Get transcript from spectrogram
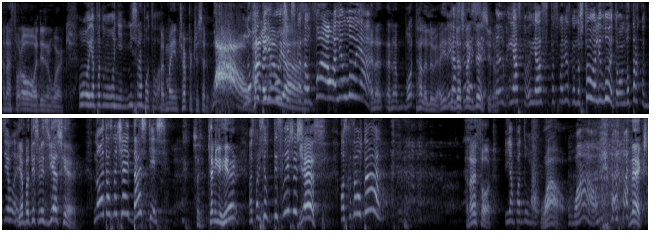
And I thought, Oh, it didn't work. О, я подумал, о, не, не сработало. But my interpreter said, Wow! Но мой переводчик сказал, вау, аллилуйя! And, I, and I, what hallelujah? He я does like this, you know. я, я посмотрел, сказал, ну что аллилуйя-то, он вот так вот делает. Yeah, but this means yes here. Но это означает да здесь. So, can you hear? Он спросил, ты слышишь? Yes. Он сказал, да. And I thought, я подумал, wow. вау. Next.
